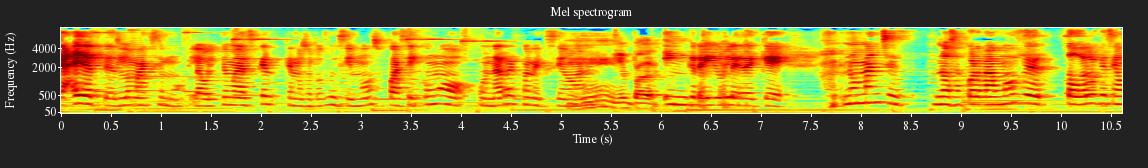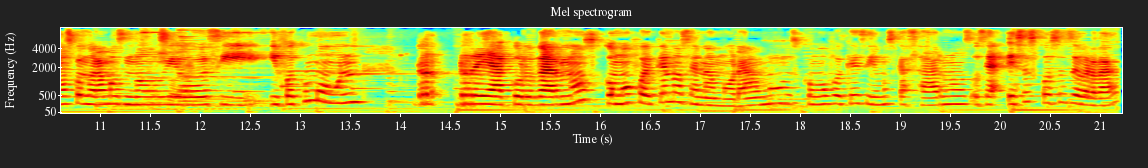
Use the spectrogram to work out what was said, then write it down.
cállate, es lo máximo. La última vez que, que nosotros lo hicimos fue así como una reconexión increíble de que, no manches, nos acordamos de todo lo que hacíamos cuando éramos novios y, y fue como un reacordarnos cómo fue que nos enamoramos, cómo fue que decidimos casarnos, o sea, esas cosas de verdad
